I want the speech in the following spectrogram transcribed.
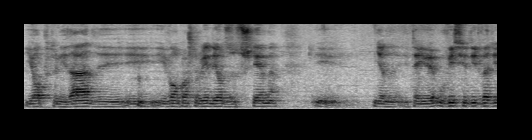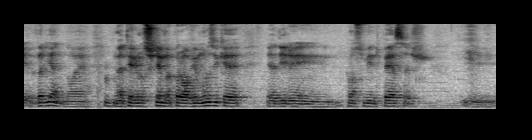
e a oportunidade e, e- e vão construindo eles o sistema e, e, ele- e tem o vício de ir vari- variando, não é? Não é ter um sistema para ouvir música, é, é de irem consumindo peças e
